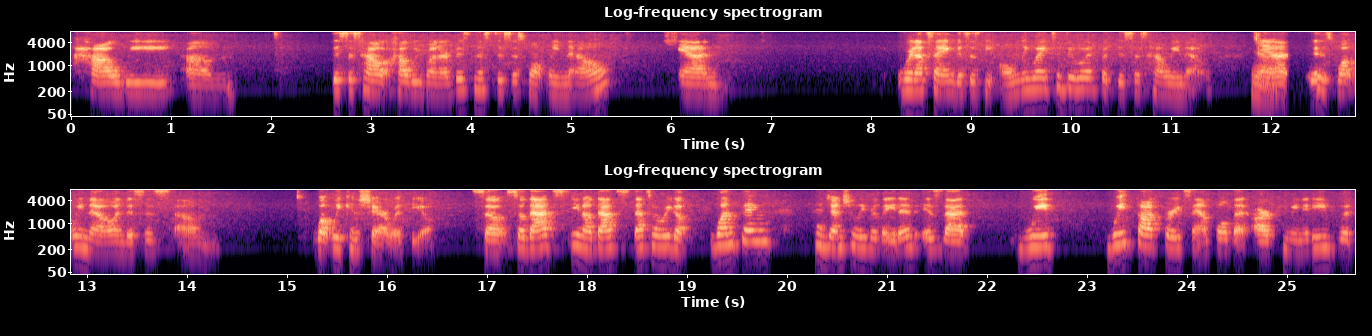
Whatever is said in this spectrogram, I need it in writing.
how we, um, this is how, how we run our business. This is what we know. And we're not saying this is the only way to do it, but this is how we know. yeah. and this is what we know and this is um, what we can share with you so so that's you know that's that's where we go one thing tangentially related is that we we thought for example that our community would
